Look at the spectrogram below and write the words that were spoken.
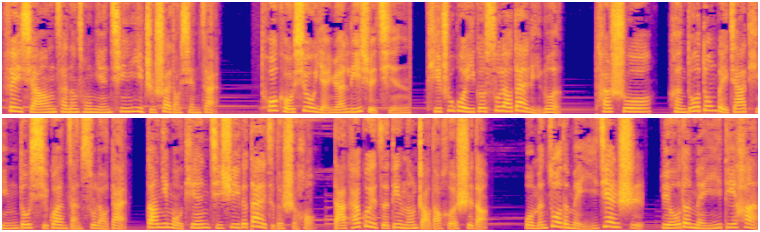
费翔才能从年轻一直帅到现在。脱口秀演员李雪琴提出过一个塑料袋理论，她说，很多东北家庭都习惯攒塑料袋。当你某天急需一个袋子的时候，打开柜子定能找到合适的。我们做的每一件事，流的每一滴汗，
